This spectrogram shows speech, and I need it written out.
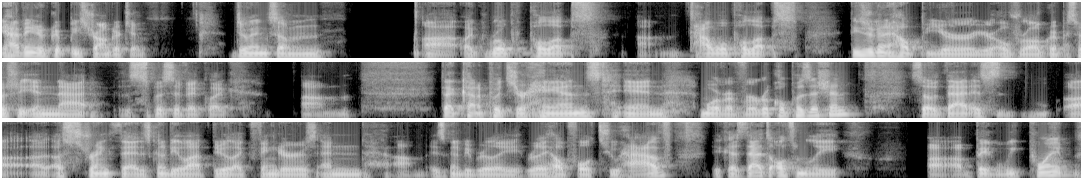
having your grip be stronger too. Doing some uh, like rope pull ups, um, towel pull ups. These are going to help your your overall grip, especially in that specific like um, that kind of puts your hands in more of a vertical position. So that is uh, a strength that is going to be a lot through like fingers and um, is going to be really, really helpful to have because that's ultimately a big weak point.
